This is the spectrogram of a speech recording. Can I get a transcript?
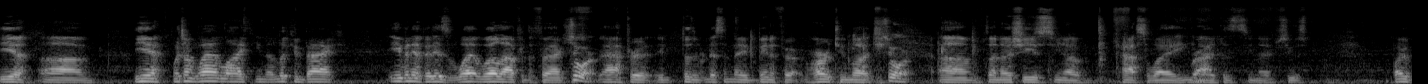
Yeah, um, yeah, which I'm glad. Like you know, looking back, even if it is well, well after the fact, Sure. after it, it doesn't necessarily benefit her too much. sure Um, 'cause I know she's you know passed away, you Right. Because you know she was probably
